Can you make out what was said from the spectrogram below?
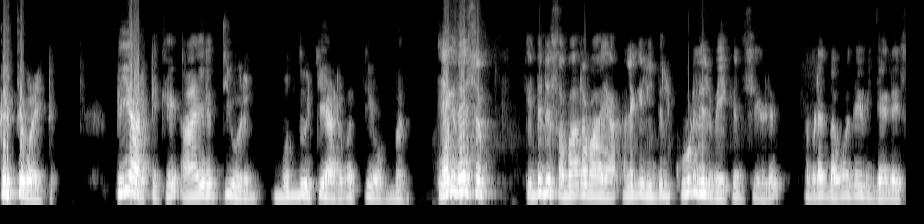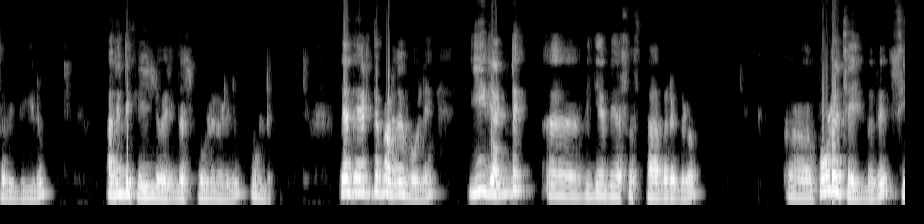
കൃത്യമായിട്ട്. പി ആർ ടിക്ക് ആയിരത്തി ഒരു മുന്നൂറ്റി അറുപത്തി ഒമ്പത് ഏകദേശം ഇതിന് സമാനമായ അല്ലെങ്കിൽ ഇതിൽ കൂടുതൽ വേക്കൻസികൾ നമ്മുടെ നവോദയ വിദ്യാലയ സമിതിയിലും അതിന്റെ കീഴിൽ വരുന്ന സ്കൂളുകളിലും ഉണ്ട്. ഞാൻ നേരത്തെ പറഞ്ഞതുപോലെ ഈ രണ്ട് വിദ്യാഭ്യാസ സ്ഥാപനങ്ങളും ഫോളോ ചെയ്യുന്നത് C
